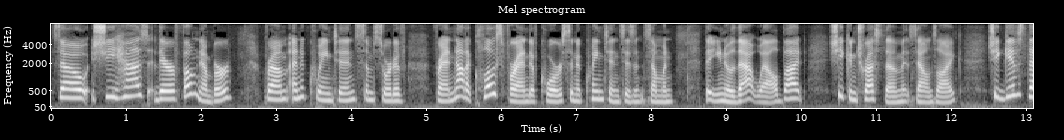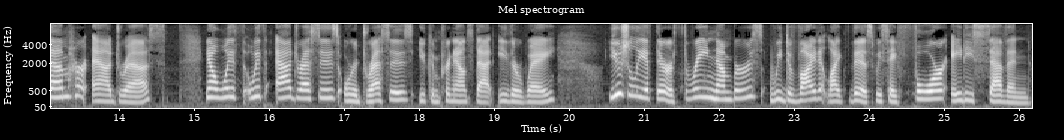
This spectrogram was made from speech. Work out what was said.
So she has their phone number from an acquaintance, some sort of friend, not a close friend, of course. An acquaintance isn't someone that you know that well, but she can trust them, it sounds like. She gives them her address. Now, with, with addresses or addresses, you can pronounce that either way. Usually, if there are three numbers, we divide it like this we say 487.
